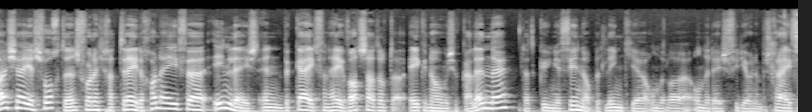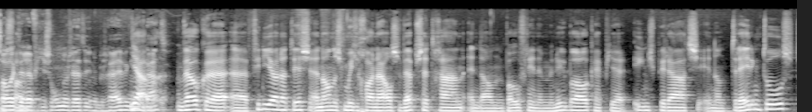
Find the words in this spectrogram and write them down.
als jij je ochtends, voordat je gaat traden, gewoon even inleest en bekijkt van... hé, hey, wat staat er op de economische kalender? Dat kun je vinden op het linkje onder, eh, onder deze video in de beschrijving. Zal ik er eventjes onder zetten in de beschrijving ja, inderdaad? welke eh, video dat is. En anders moet je gewoon naar onze website gaan. En dan bovenin de menubalk heb je inspiratie en dan trading tools.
